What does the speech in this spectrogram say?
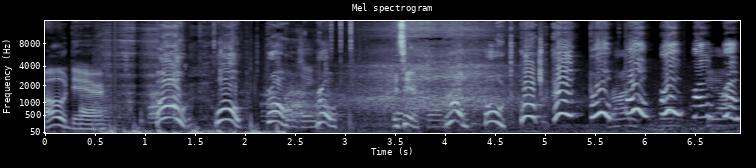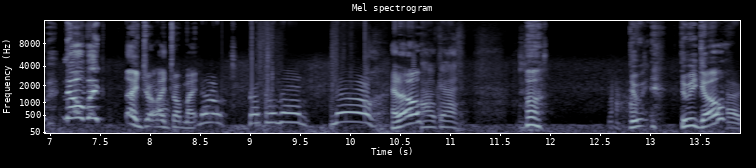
Oh dear. Uh, oh! Whoa! Bro! Hunting. Bro! It's here! Run! Oh! Oh! Help! Bro! Run, Bro! Bro! Bro! get Bro! out. No! My! I dropped. I dropped my. No, Freckleman, no. Hello? Oh god. Huh. Do we? Do we go? Oh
